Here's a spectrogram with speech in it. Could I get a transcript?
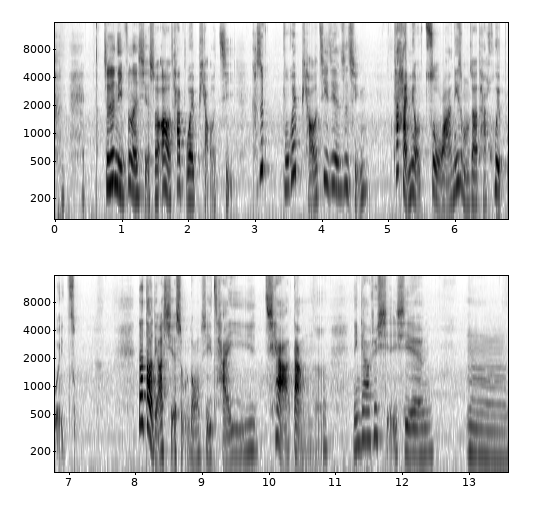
就是你不能写说，哦，他不会嫖妓。可是不会嫖妓这件事情，他还没有做啊，你怎么知道他会不会做？那到底要写什么东西才恰当呢？你应该要去写一些，嗯。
